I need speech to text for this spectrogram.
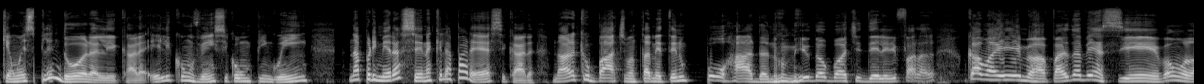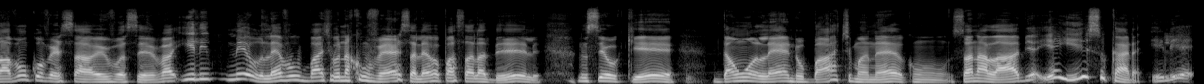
que é um esplendor ali, cara. Ele convence como um pinguim na primeira cena que ele aparece, cara. Na hora que o Batman tá metendo porrada no meio do bote dele, ele fala: Calma aí, meu rapaz, não é bem assim. Vamos lá, vamos conversar eu e você. Vai. E ele, meu, leva o Batman na conversa, leva pra sala dele, não sei o quê. Dá um olé no Batman, né? Com, só na lábia. E é isso, cara. Ele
